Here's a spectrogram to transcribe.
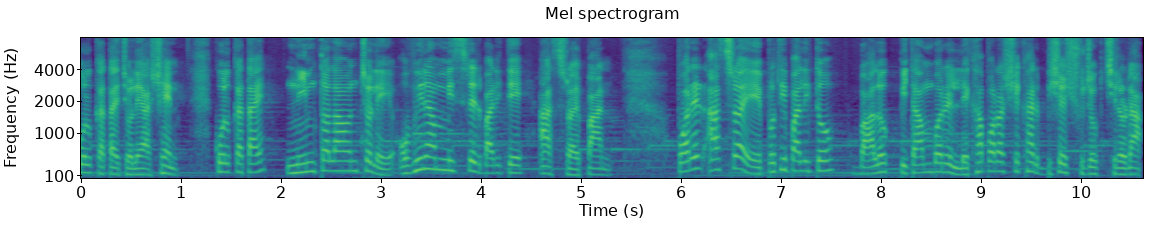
কলকাতায় চলে আসেন। কলকাতায় নিমতলা অঞ্চলে অভিরাম মিশ্রের বাড়িতে আশ্রয় পান। পরের আশ্রয়ে প্রতিপালিত বালক পিতাম্বরের লেখাপড়া শেখার বিশেষ সুযোগ ছিল না।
